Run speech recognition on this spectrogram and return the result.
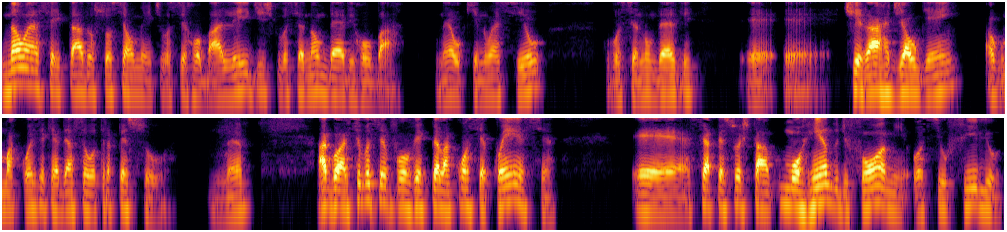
não é aceitável socialmente, você roubar. A lei diz que você não deve roubar. Né? O que não é seu, você não deve é, é, tirar de alguém alguma coisa que é dessa outra pessoa. Né? Agora, se você for ver pela consequência, é, se a pessoa está morrendo de fome, ou se o filho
